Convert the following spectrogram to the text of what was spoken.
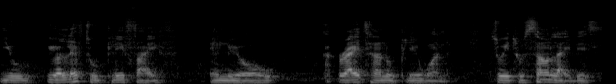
You your left will play five and your right hand will play one. So it will sound like this.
